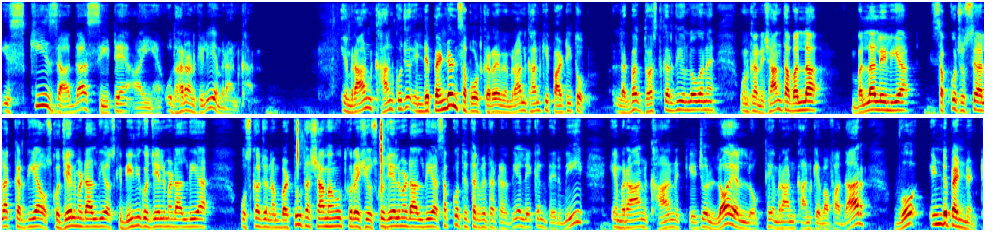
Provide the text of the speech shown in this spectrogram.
इसकी ज़्यादा सीटें आई हैं। उदाहरण के लिए इमरान खान। इमरान खान को जो इंडिपेंडेंट सपोर्ट कर रहे हैं, इमरान खान की पार्टी तो लगभग ध्वस्त कर दी उन लोगों ने। उनका निशान था बल्ला बल्ला ले लिया, सब कुछ उससे अलग कर दिया, उसको जेल में डाल दिया, उसकी बीवी को जेल में डाल दिया उसका जो नंबर टू था, शाह महमूद कुरैशी, उसको जेल में डाल दिया, सबको तितर बितर कर दिया, लेकिन फिर भी इमरान खान के जो लॉयल लोग थे, इमरान खान के वफादार, वो इंडिपेंडेंट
